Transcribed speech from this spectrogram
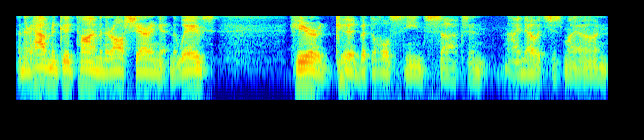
and they're having a good time and they're all sharing it and the waves here are good, but the whole scene sucks and I know it's just my own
